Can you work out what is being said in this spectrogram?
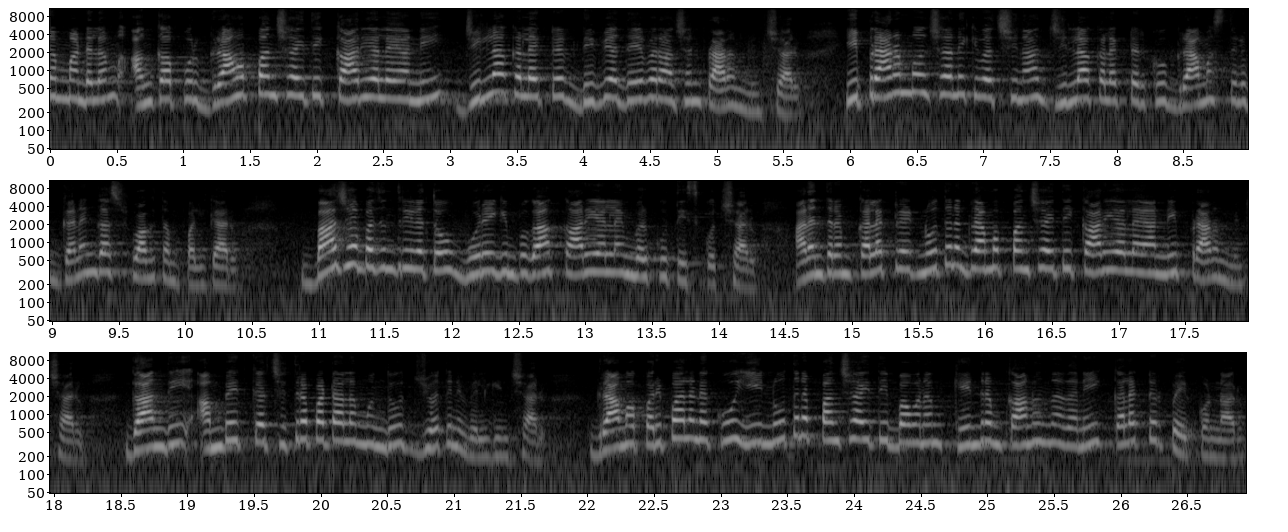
రామాయణం మండలం అంకాపూర్ గ్రామ పంచాయతీ కార్యాలయాన్ని జిల్లా కలెక్టర్ దివ్య దేవరాజన్ ప్రారంభించారు. ఈ ప్రారంభోత్సవానికి వచ్చిన జిల్లా కలెక్టర్కు గ్రామస్తులు ఘనంగా స్వాగతం పలికారు. బాజా భజంత్రీలతో ఊరేగింపుగా కార్యాలయం వరకు తీసుకొచ్చారు. అనంతరం కలెక్టరేట్ నూతన గ్రామ పంచాయతీ కార్యాలయాన్ని ప్రారంభించారు. గాంధీ అంబేద్కర్ చిత్రపటాల ముందు జ్యోతిని వెలిగించారు. గ్రామ పరిపాలనకు ఈ నూతన పంచాయతీ భవనం కేంద్రం కానున్నదని కలెక్టర్ పేర్కొన్నారు.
